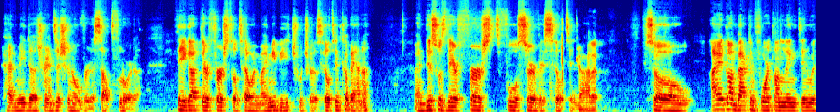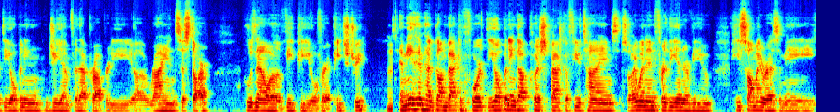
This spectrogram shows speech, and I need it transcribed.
had made a transition over to South Florida. They got their first hotel in Miami Beach, which was Hilton Cabana, and this was their first full service Hilton. Got it. So I had gone back and forth on LinkedIn with the opening GM for that property, uh, Ryan Sistar, who's now a VP over at Peachtree. Hmm. And me and him had gone back and forth. The opening got pushed back a few times. So I went in for the interview. He saw my resume.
